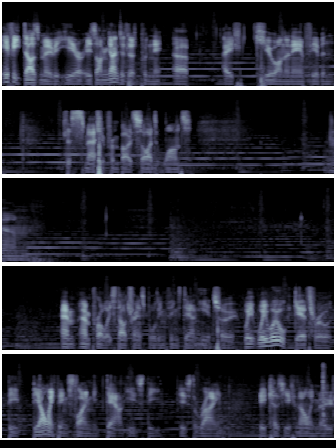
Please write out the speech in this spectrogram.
if he does move it here is I'm going to just put an uh, HQ on an amphib and just smash it from both sides at once. And, and probably start transporting things down here too. We we will get through it. The the only thing slowing me down is the is the rain, because you can only move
